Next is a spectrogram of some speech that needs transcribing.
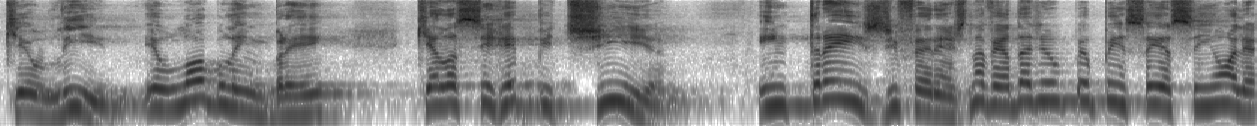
que eu li, eu logo lembrei que ela se repetia em três diferentes. Na verdade, eu, eu pensei assim: olha,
